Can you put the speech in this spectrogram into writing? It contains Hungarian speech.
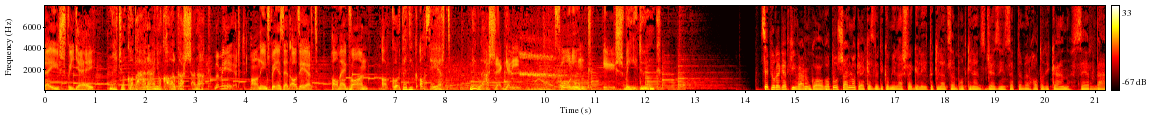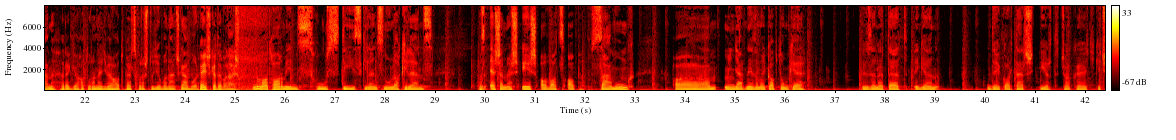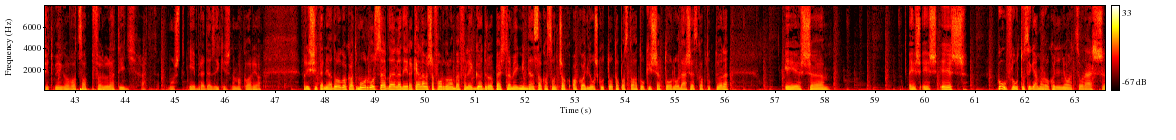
De is figyelj, ne csak a bárányok hallgassanak. De miért? Ha nincs pénzed azért, ha megvan, akkor pedig azért. Millás reggeli. Szólunk és védünk. Szép jó reggelt kívánunk a hallgatóságnak, elkezdődik a Millás reggeli itt a 90.9 Jazzin, szeptember 6-án, szerdán, reggel 6 óra 46 perckor a stúdióban Ács Gábor. És Kede Balázs. 0630 20 10 909 az SMS és a WhatsApp számunk. A, mindjárt nézem, hogy kaptunk-e üzenetet. Igen, D-kartárs írt csak egy kicsit még a WhatsApp felület így, hát most ébredezik, és nem akarja frissíteni a dolgokat. Morgós szerda ellenére kellemes a forgalom befelé Gödről Pestre, még minden szakaszon csak a kagylós kuttó tapasztalható kisebb torlódás, ezt kaptuk tőle. És és, és, és hú, Flutus, igen, marok, hogy a 8 órás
